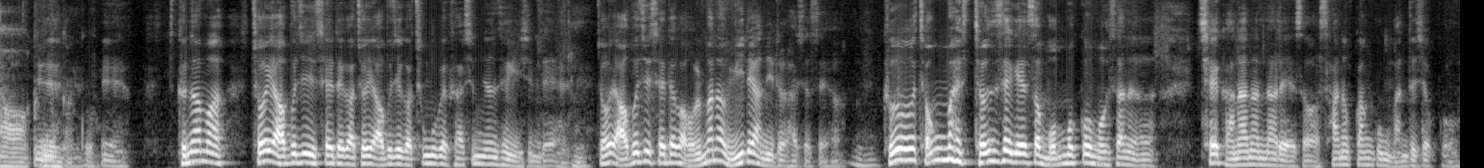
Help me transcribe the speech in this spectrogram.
아, 금융강국. 예. 그나마 저희 아버지 세대가 저희 아버지가 1940년생이신데 저희 아버지 세대가 얼마나 위대한 일을 하셨어요. 그 정말 전 세계에서 못 먹고 못 사는 최가난한 나라에서 산업 강국 만드셨고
